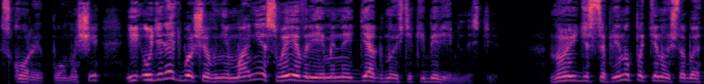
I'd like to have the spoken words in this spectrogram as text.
скорой помощи и уделять больше внимания своевременной диагностике беременности. Ну и дисциплину подтянуть, чтобы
